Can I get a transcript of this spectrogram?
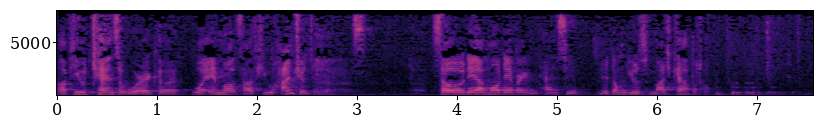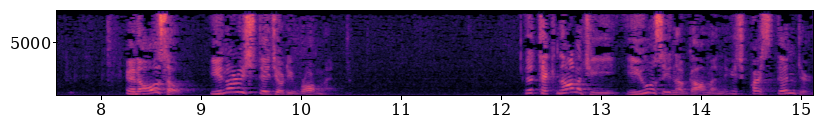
a few tens of workers, or at most a few hundreds of workers. So they are more labor intensive. They don't use much capital. And also, in early stage of development, the technology used in a garment is quite standard.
